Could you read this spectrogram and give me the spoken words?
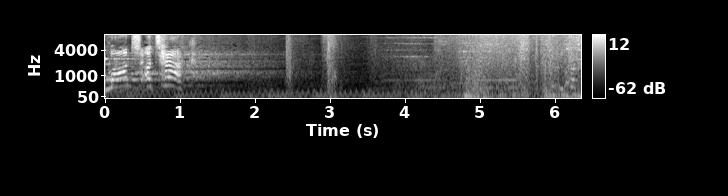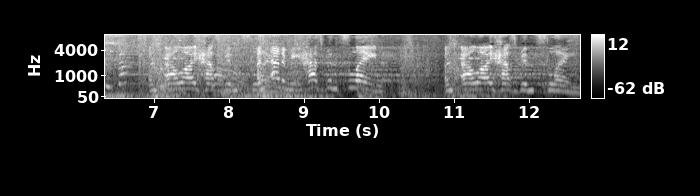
Launch attack! An ally has been slain. An enemy has been slain. An ally has been slain.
